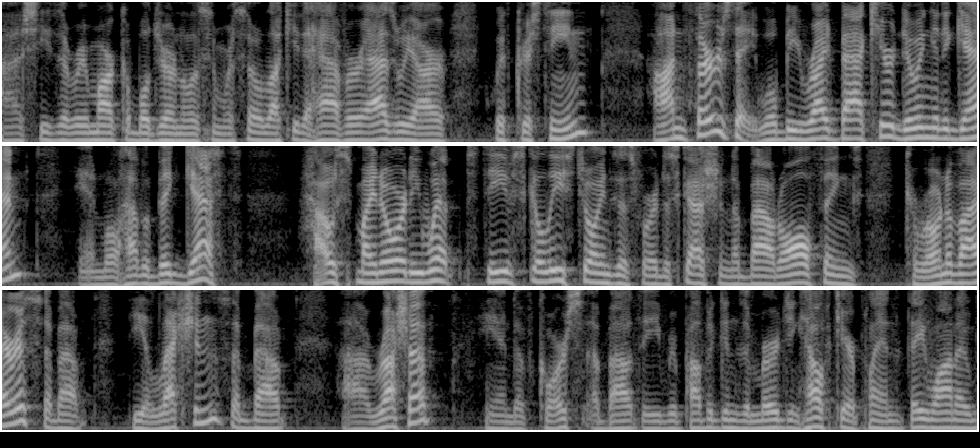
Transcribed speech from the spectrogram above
Uh, she's a remarkable journalist, and we're so lucky to have her, as we are with Christine. On Thursday, we'll be right back here doing it again, and we'll have a big guest. House Minority Whip Steve Scalise joins us for a discussion about all things coronavirus, about the elections, about uh, Russia, and of course about the Republicans' emerging health care plan that they want to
